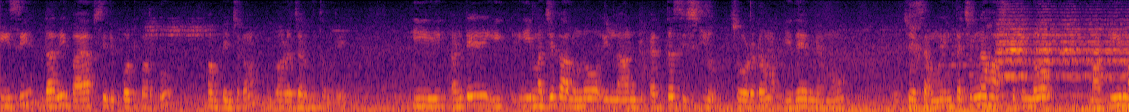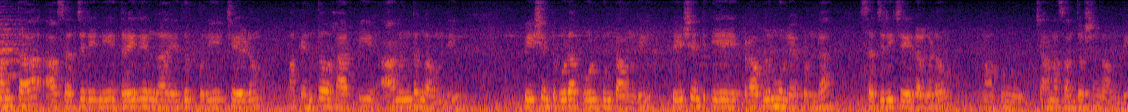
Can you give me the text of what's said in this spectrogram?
తీసి దాని బయాప్సీ రిపోర్ట్ కొరకు పంపించడం ఇవాళ జరుగుతుంది. ఈ అంటే ఈ ఈ మధ్యకాలంలో ఇలాంటి పెద్ద సిస్ట్లు చూడడం ఇదే మేము చేశాము. ఇంత చిన్న హాస్పిటల్లో మా టీం అంతా ఆ సర్జరీని ధైర్యంగా ఎదుర్కొని చేయడం మాకెంతో హ్యాపీ ఆనందంగా ఉంది. పేషెంట్ కూడా కోలుకుంటా ఉంది. పేషెంట్కి ఏ ప్రాబ్లము లేకుండా సర్జరీ చేయగలగడం మాకు చాలా సంతోషంగా ఉంది.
